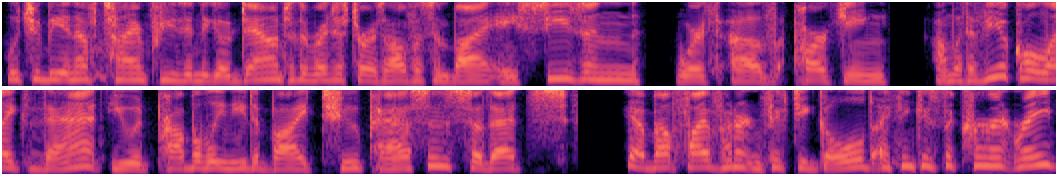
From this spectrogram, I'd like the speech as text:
which would be enough time for you then to go down to the registrar's office and buy a season worth of parking. Um, with a vehicle like that, you would probably need to buy two passes. So that's yeah, about 550 gold, I think is the current rate.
